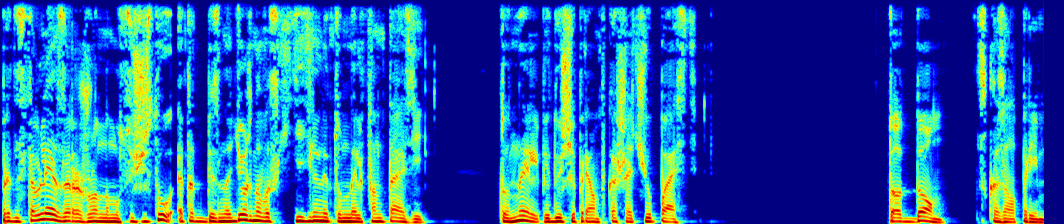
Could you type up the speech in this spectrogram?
предоставляя зараженному существу этот безнадежно восхитительный туннель фантазий. Туннель, ведущий прямо в кошачью пасть. «Тот дом», — сказал Прим.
